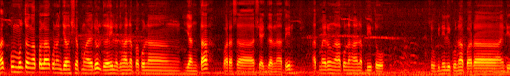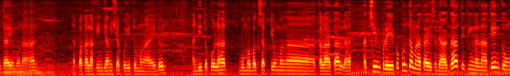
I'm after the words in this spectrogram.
At pumunta nga pala ako ng junk shop mga idol dahil naghahanap ako ng yanta para sa shotgun natin. At mayroon nga ako nahanap dito. So binili ko na para hindi tayo munahan. Napakalaking junk shop po ito mga idol. Andito po lahat, bumabagsak yung mga kalakal lahat. At siyempre, pupunta muna tayo sa dagat. Titingnan natin kung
